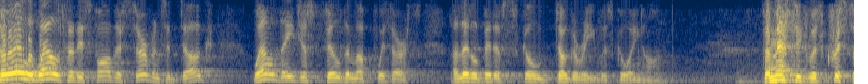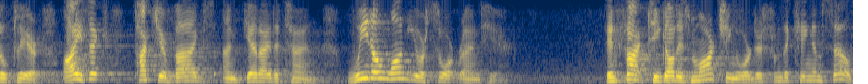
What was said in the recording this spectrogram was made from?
So all the wells that his father's servant had dug, well, they just filled them up with earth. A little bit of skullduggery was going on. The message was crystal clear Isaac, pack your bags and get out of town. We don't want your sort round here. In fact, he got his marching orders from the king himself.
